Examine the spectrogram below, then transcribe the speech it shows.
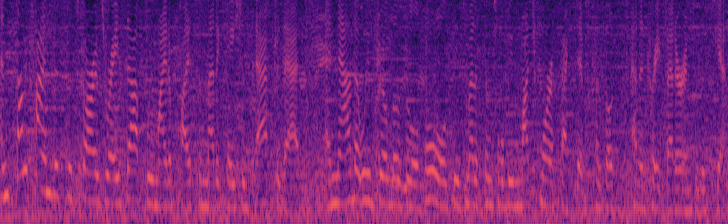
And sometimes if the scar is raised up, we might apply some medications after that. And now that we've drilled those little holes, these medicines will be much more effective because they'll penetrate better into the skin.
